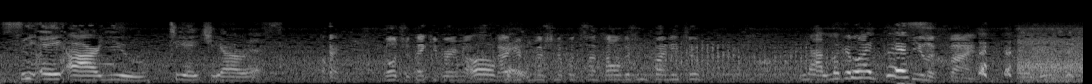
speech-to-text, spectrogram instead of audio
C A R U T H E R S. Okay. Mildred, thank you very much. Okay. Can I have your permission to put this on television if I need to? Not looking like this. You look fine.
